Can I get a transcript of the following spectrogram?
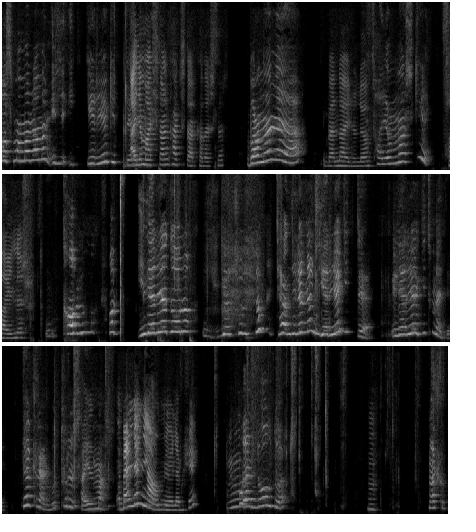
basmama rağmen ili- geriye gitti. Ali maçtan kaçtı arkadaşlar. Bana ne ya? Ben de ayrılıyorum. Sayılmaz ki. Sayılır. Tablet bak ileriye doğru götürdüm kendiliğinden geriye gitti. İleriye gitmedi. Tekrar bu turu sayılmaz. E bende niye olmuyor öyle bir şey? Bende oldu. Hı. Bakın.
